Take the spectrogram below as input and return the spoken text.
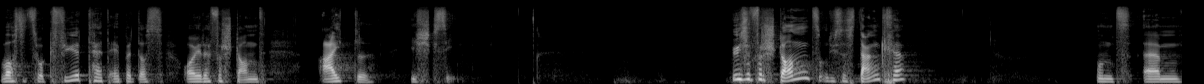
was dazu geführt hat, eben, dass euer Verstand eitel war. Unser Verstand und unser Denken und ähm,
